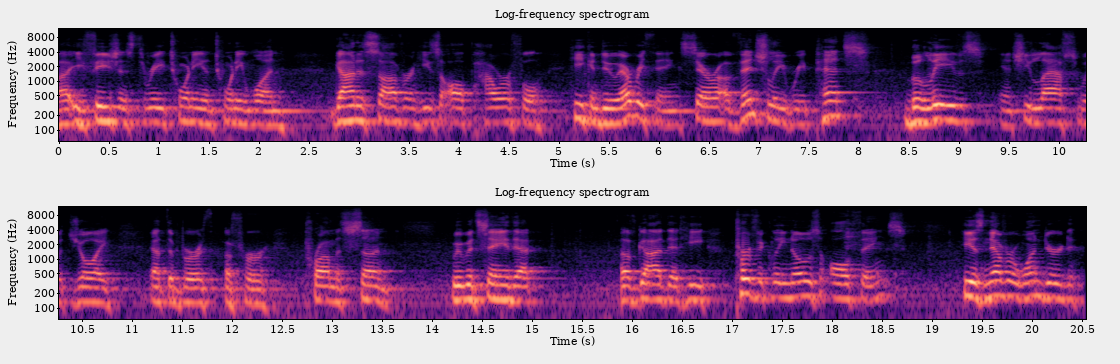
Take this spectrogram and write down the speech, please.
uh, Ephesians 3 20 and 21. God is sovereign, He's all powerful he can do everything. Sarah eventually repents, believes, and she laughs with joy at the birth of her promised son. We would say that of God that he perfectly knows all things. He has never wondered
